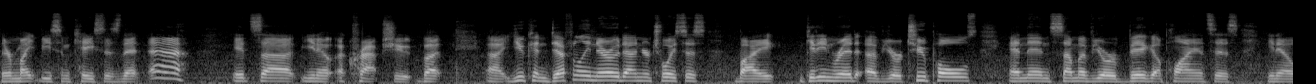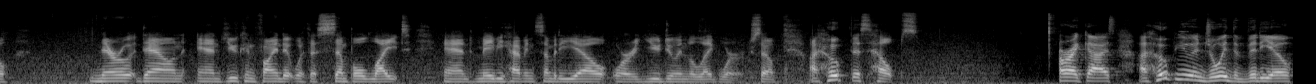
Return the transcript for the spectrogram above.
There might be some cases that, eh, it's uh, you know a crapshoot, but uh, you can definitely narrow down your choices by getting rid of your two poles and then some of your big appliances. You know, narrow it down and you can find it with a simple light and maybe having somebody yell or you doing the legwork. So I hope this helps. All right, guys, I hope you enjoyed the video.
